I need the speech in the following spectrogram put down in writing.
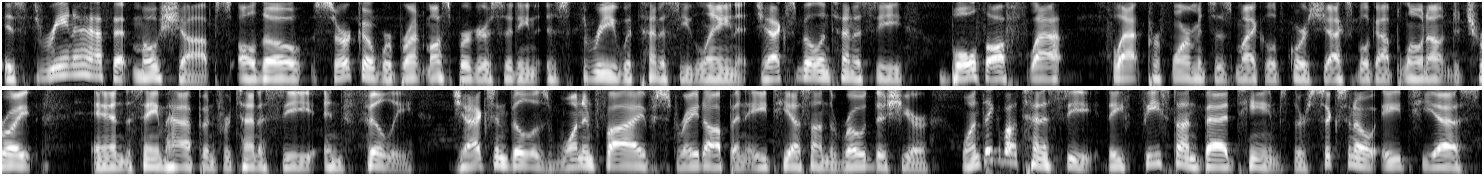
is three and a half at most shops, although circa where Brent Musburger is sitting is three with Tennessee Lane at Jacksonville and Tennessee, both off flat flat performances. Michael, of course, Jacksonville got blown out in Detroit, and the same happened for Tennessee in Philly. Jacksonville is one and five straight up and ATS on the road this year. One thing about Tennessee, they feast on bad teams. They're six and zero oh ATS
